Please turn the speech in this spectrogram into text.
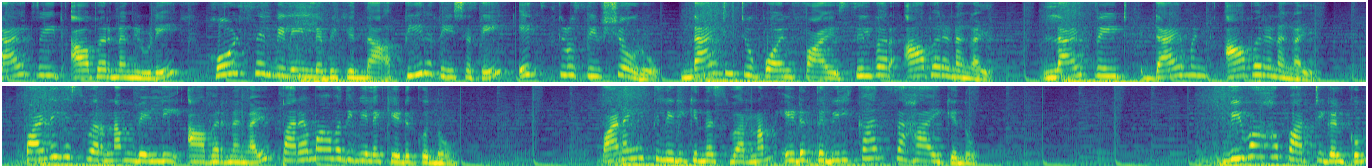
light weight ആഭരണങ്ങളുടെ ഹോൾസെയിൽ വിലയിൽ ലഭിക്കുന്ന തീരദേശത്തെ exclusive showroom ninety two point five silver ആഭരണങ്ങൾ ലൈറ്റ് വെയ്റ്റ് ഡയമണ്ട് ആഭരണങ്ങൾ. പഴയ സ്വർണം വെള്ളി ആഭരണങ്ങൾ പരമാവധി വിലക്കെടുക്കുന്നു. പണയത്തിലിരിക്കുന്ന സ്വർണം എടുത്ത് വിൽക്കാൻ സഹായിക്കുന്നു. വിവാഹ പാർട്ടികൾക്കും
